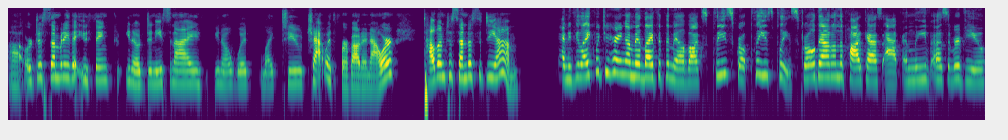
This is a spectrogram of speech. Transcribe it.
uh, or just somebody that you think, you know, Denise and I, you know, would like to chat with for about an hour, tell them to send us a DM. And if you like what you're hearing on Midlife at the Mailbox, please scroll, please, please scroll down on the podcast app and leave us a review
